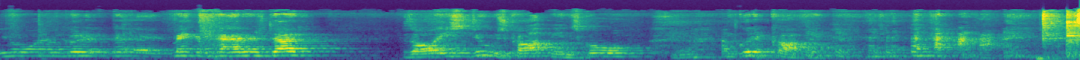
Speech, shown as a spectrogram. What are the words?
You know why I'm good at uh, making patterns, Doug? Because all I used to do was copy in school. I'm good at copying.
